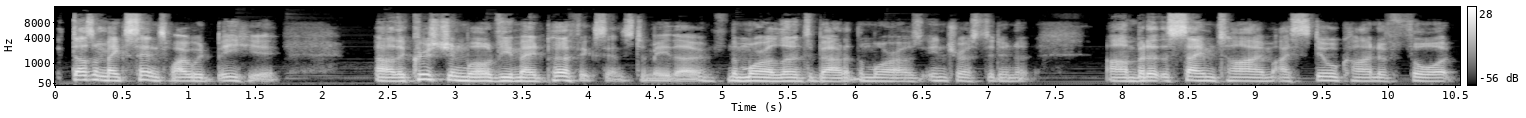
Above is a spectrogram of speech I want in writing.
it doesn't make sense why we'd be here. Uh, the Christian worldview made perfect sense to me, though. The more I learnt about it, the more I was interested in it. Um, but at the same time, I still kind of thought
